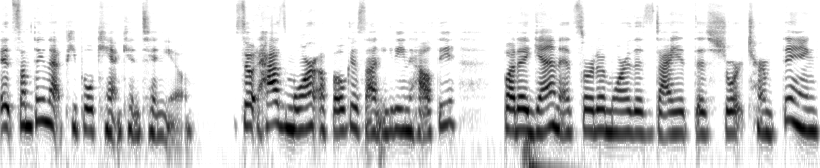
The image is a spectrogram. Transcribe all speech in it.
it's something that people can't continue. So it has more a focus on eating healthy. But again, it's sort of more this diet, this short term thing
